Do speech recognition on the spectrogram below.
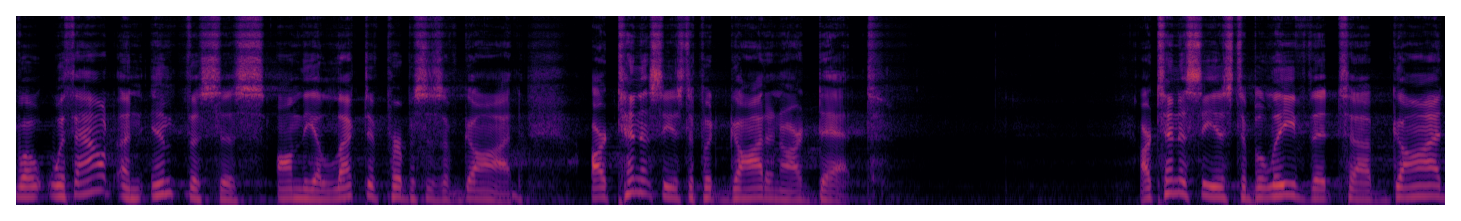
Well, without an emphasis on the elective purposes of God, our tendency is to put God in our debt. Our tendency is to believe that uh, God,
